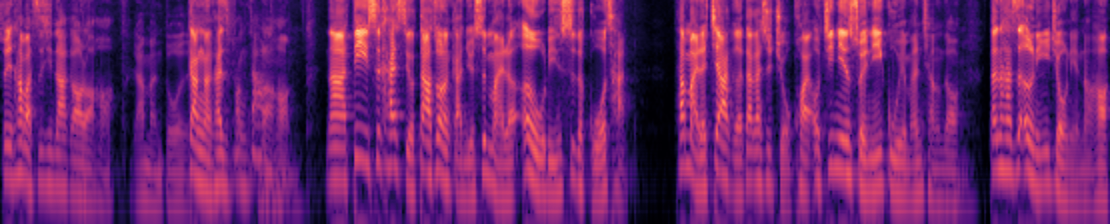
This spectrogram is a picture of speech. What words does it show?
所以他把资金拉高了哈，拉蛮多的，杠杆开始放大了哈。那第一次开始有大赚的感觉是买了二五零四的国产。他买的价格大概是九块哦，今年水泥股也蛮强的哦，但是他是二零一九年了哈，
